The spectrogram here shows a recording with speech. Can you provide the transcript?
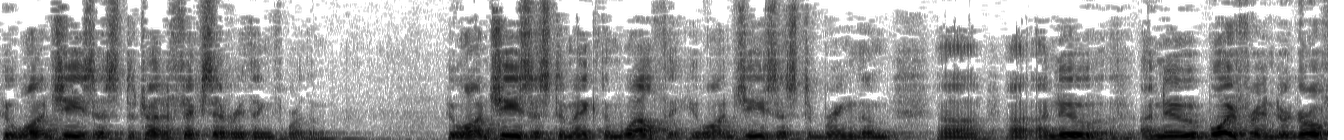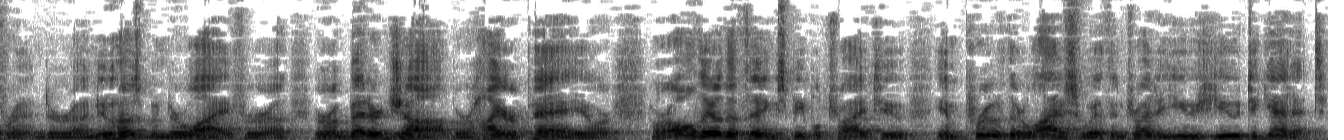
who want Jesus to try to fix everything for them who want Jesus to make them wealthy, who want Jesus to bring them uh, a new a new boyfriend or girlfriend, or a new husband or wife, or a, or a better job, or higher pay, or or all the other things people try to improve their lives with and try to use you to get it.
